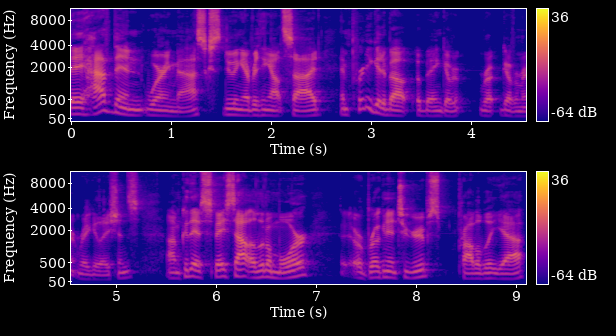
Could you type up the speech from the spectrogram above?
they have been wearing masks, doing everything outside, and pretty good about obeying gov- re- government regulations. Um, could they have spaced out a little more or broken into groups? Probably, yeah.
